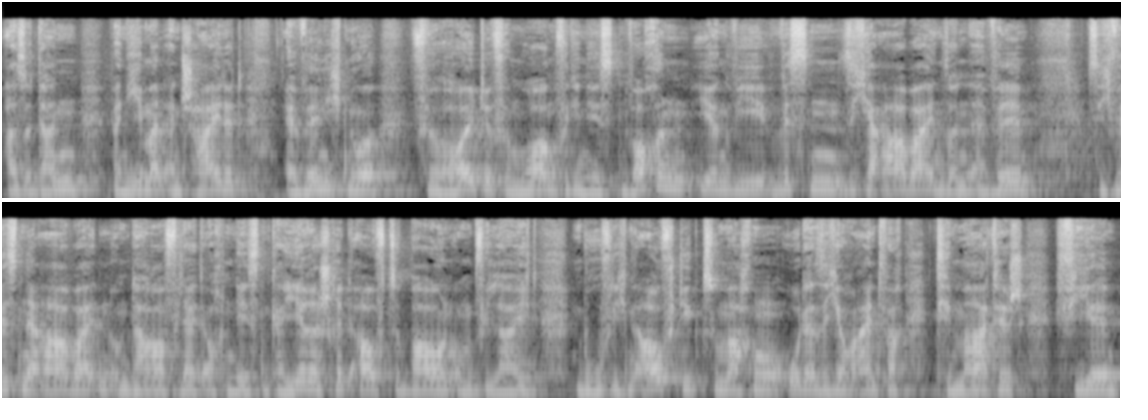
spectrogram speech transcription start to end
Also dann, wenn jemand entscheidet, er will nicht nur für heute, für morgen, für die nächsten Wochen irgendwie Wissen sich erarbeiten, sondern er will sich Wissen erarbeiten, um darauf vielleicht auch einen nächsten Karriereschritt aufzubauen, um vielleicht einen beruflichen Aufstieg zu machen oder sich auch einfach thematisch viel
